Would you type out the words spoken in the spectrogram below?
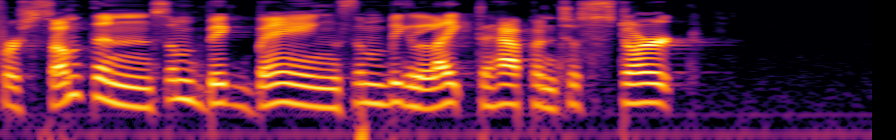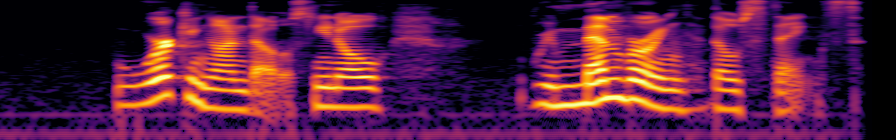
for something, some big bang, some big light to happen to start working on those, you know, remembering those things.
